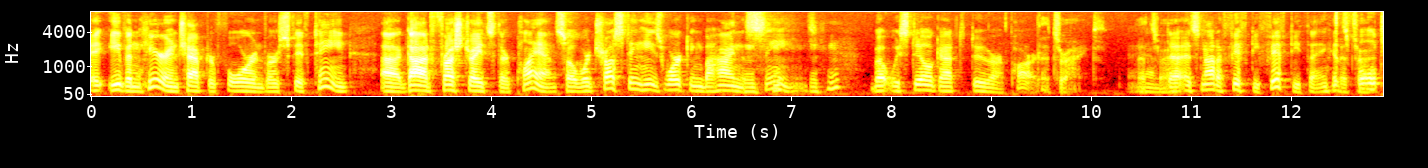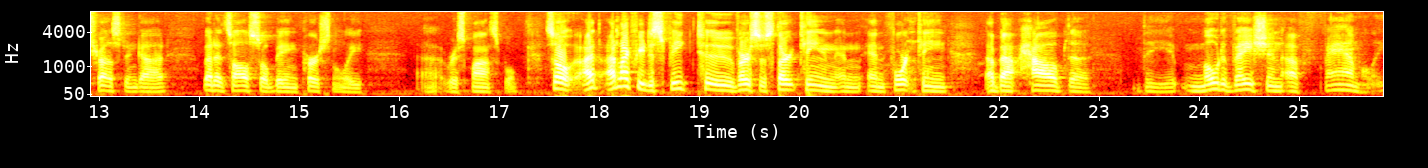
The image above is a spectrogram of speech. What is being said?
e- even here in chapter 4 and verse 15, uh, God frustrates their plan. So we're trusting He's working behind the scenes, but we still got to do our part. That's right. That's and, right. uh, it's not a 50 50 thing, it's That's full right. trust in God, but it's also being personally uh, responsible. So I'd, I'd like for you to speak to verses 13 and, and 14 about how the, the motivation of family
